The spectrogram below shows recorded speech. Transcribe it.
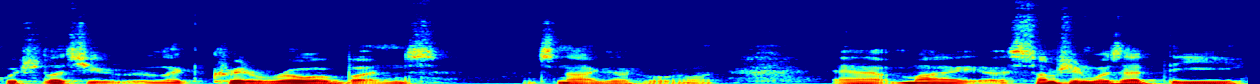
which lets you like create a row of buttons. It's not exactly what we want. Uh, my assumption was that the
